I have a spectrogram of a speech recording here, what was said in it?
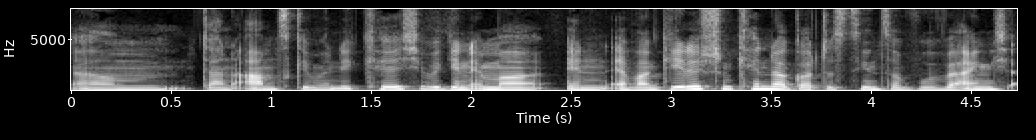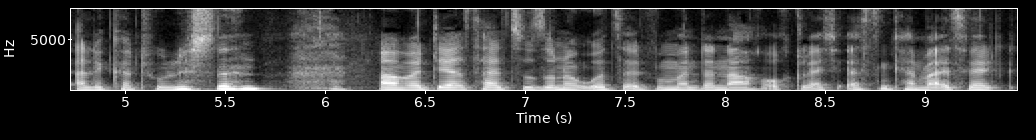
ähm, dann abends gehen wir in die Kirche. Wir gehen immer in evangelischen Kindergottesdienst, obwohl wir eigentlich alle katholisch sind. Aber der ist halt zu so einer Uhrzeit, wo man danach auch gleich essen kann, weil als wir halt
